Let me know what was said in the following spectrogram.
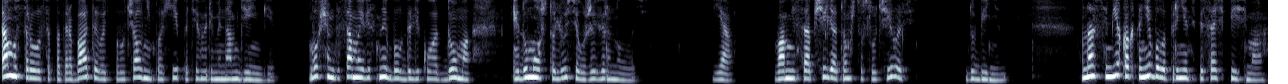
Там устроился подрабатывать, получал неплохие по тем временам деньги. В общем, до самой весны был далеко от дома и думал, что Люся уже вернулась. Я. Вам не сообщили о том, что случилось? Дубинин. У нас в семье как-то не было принято писать письма.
